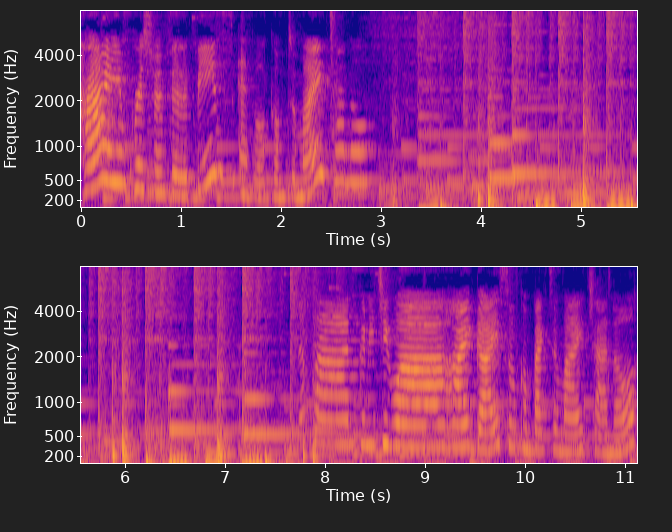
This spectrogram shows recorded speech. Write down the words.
Hi, I'm Kris from Philippines and welcome to my channel. Minasan, konnichiwa! Hi guys, welcome back to my channel.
